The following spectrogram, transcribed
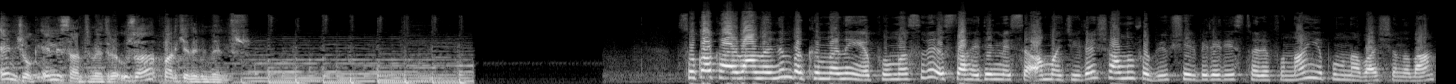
En çok 50 santimetre uzağa park edebilmelidir. Sokak hayvanlarının bakımlarının yapılması ve ıslah edilmesi amacıyla Şanlıurfa Büyükşehir Belediyesi tarafından yapımına başlanılan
